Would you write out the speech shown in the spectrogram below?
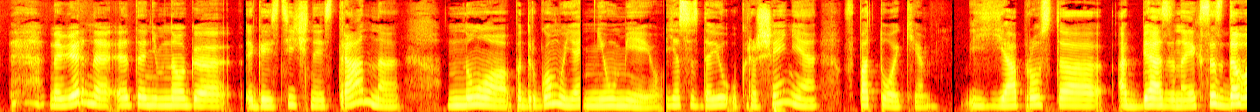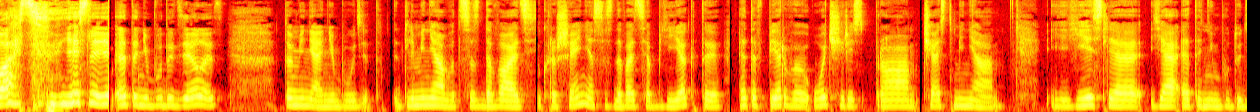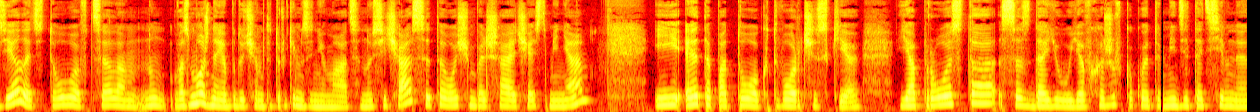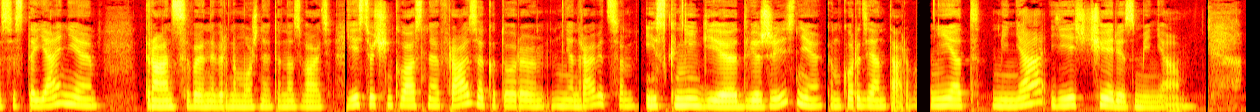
Наверное, это немного эгоистично и странно, но по-другому я не умею. Я создаю украшения в потоке. Я просто обязана их создавать. Если я это не буду делать, то меня не будет. Для меня вот создавать украшения, создавать объекты — это в первую очередь про часть меня. И если я это не буду делать, то в целом, ну, возможно, я буду чем-то другим заниматься, но сейчас это очень большая часть меня, и это поток творческий. Я просто создаю, я вхожу в какое-то медитативное состояние, трансовое, наверное, можно это назвать. Есть очень классная фраза, которая мне нравится, из книги «Две жизни» Конкордия Антарова. «Нет меня, есть через меня».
